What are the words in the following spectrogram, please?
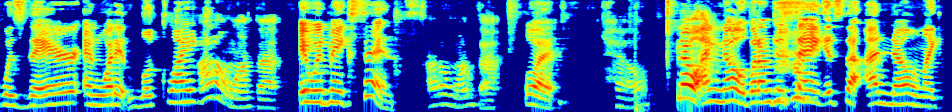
was there and what it looked like, I don't want that. it would make sense. I don't want that. What? Hell. No, I know, but I'm just saying it's the unknown. Like,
